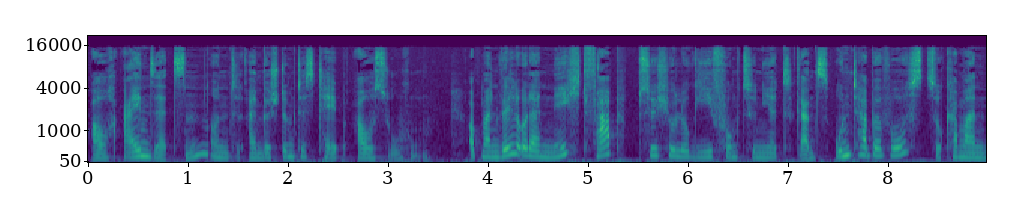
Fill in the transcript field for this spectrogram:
auch einsetzen und ein bestimmtes Tape aussuchen. Ob man will oder nicht, Farbpsychologie funktioniert ganz unterbewusst. So kann man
